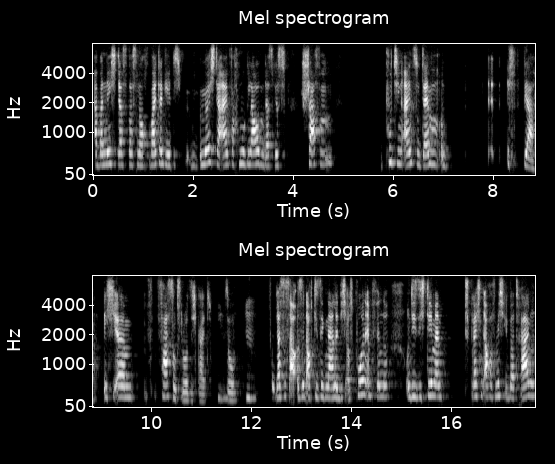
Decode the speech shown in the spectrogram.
aber nicht, dass das noch weitergeht. Ich möchte einfach nur glauben, dass wir es schaffen, Putin einzudämmen und ich, ja, ich, ähm, Fassungslosigkeit, mhm. so. Mhm das ist auch, sind auch die Signale, die ich aus Polen empfinde und die sich dementsprechend auch auf mich übertragen.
